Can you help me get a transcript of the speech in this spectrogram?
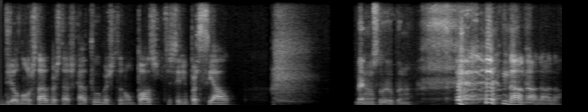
De ele não estar, mas estás cá tu, mas tu não podes, precisas ser imparcial. Bem, não sou eu, para não. não, não, não, não.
